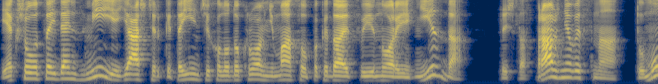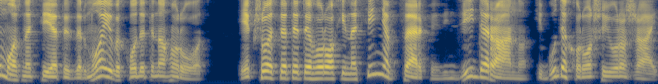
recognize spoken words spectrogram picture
Якщо у цей день змії, ящерки та інші холодокровні масово покидають свої нори і гнізда, прийшла справжня весна, тому можна сіяти зерно і виходити на город. Якщо освятити горох і насіння в церкві, він зійде рано і буде хороший урожай.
